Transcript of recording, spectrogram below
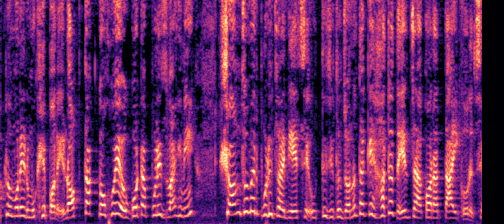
আক্রমণের মুখে পড়ে। রক্তাক্ত হয়েও গোটা পুলিশ বাহিনী সংযমের পরিচয় দিয়েছে। উত্তেজিত জনতাকে হাঁটাতে যা করা তাই করেছে।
